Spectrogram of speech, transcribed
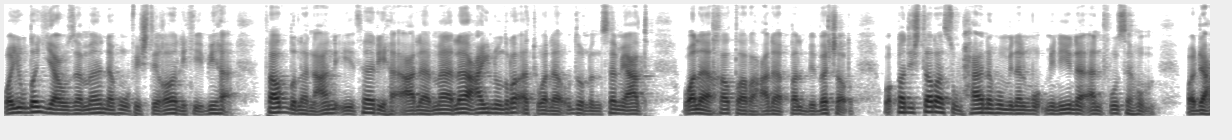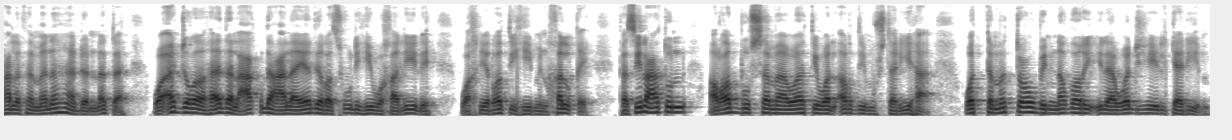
ويضيع زمانه في اشتغاله بها؟ فضلا عن إيثارها على ما لا عين رأت ولا أذن سمعت. ولا خطر على قلب بشر. وقد اشترى سبحانه من المؤمنين أنفسهم وجعل ثمنها جنته وأجرى هذا العقد على يد رسوله وخليله وخيرته من خلقه. فسلعة رب السماوات والأرض مشتريها. والتمتع بالنظر إلى وجهه الكريم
